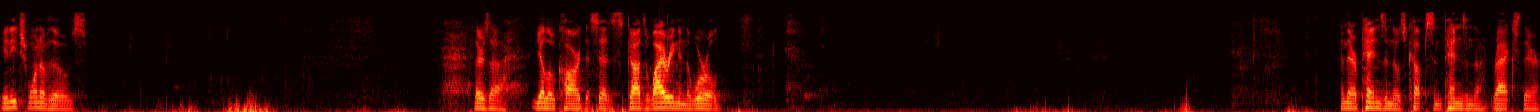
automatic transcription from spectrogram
In each one of those, there's a yellow card that says God's wiring in the world. And there are pens in those cups and pens in the racks there.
